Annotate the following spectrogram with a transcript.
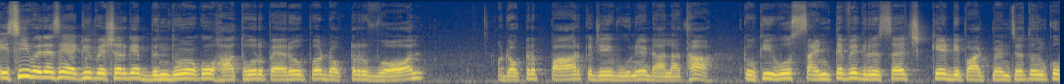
इसी वजह से एक्यूप्रेशर के बिंदुओं को हाथों और पैरों पर डॉक्टर वॉल और डॉक्टर पार्क जे वू ने डाला था, क्योंकि वो साइंटिफिक रिसर्च के डिपार्टमेंट से तो उनको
